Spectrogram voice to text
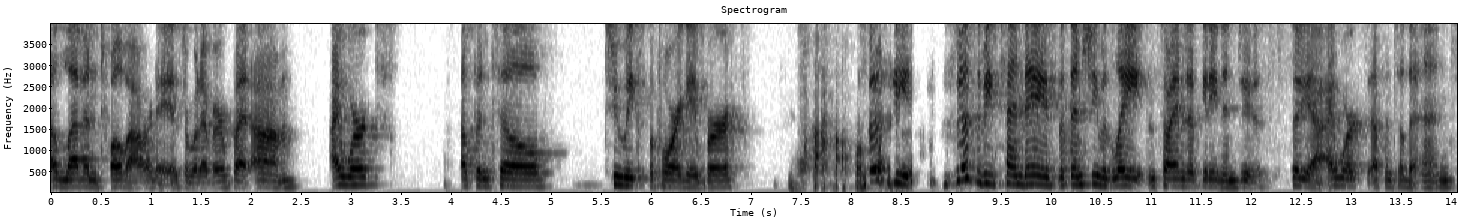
11 12 hour days or whatever but um i worked up until two weeks before i gave birth. Wow. Supposed to be supposed to be 10 days but then she was late and so i ended up getting induced. So yeah i worked up until the end.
